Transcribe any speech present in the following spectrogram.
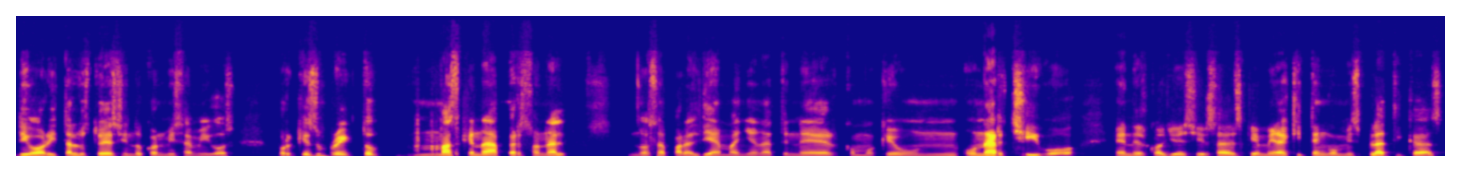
digo, ahorita lo estoy haciendo con mis amigos porque es un proyecto más que nada personal o sea, para el día de mañana tener como que un, un archivo en el cual yo decir, ¿sabes qué? Mira, aquí tengo mis pláticas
